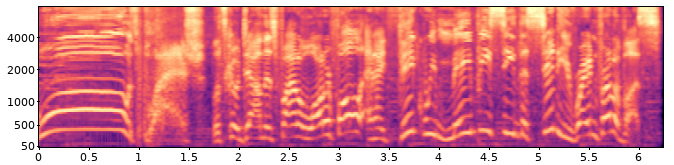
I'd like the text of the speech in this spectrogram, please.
Whoa, splash. Let's go down this final waterfall, and I think we maybe see the city right in front of us.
